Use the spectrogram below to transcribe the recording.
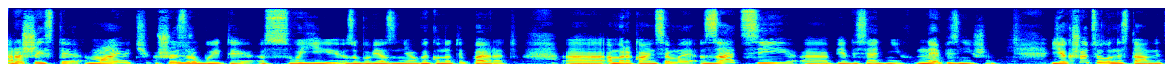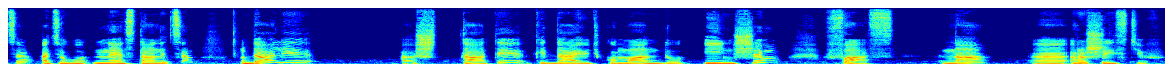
рашисти мають щось зробити, свої зобов'язання виконати перед е, американцями за ці е, 50 днів, не пізніше. Якщо цього не станеться, а цього не станеться, далі е, штати кидають команду іншим фаз на е, рашистів.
